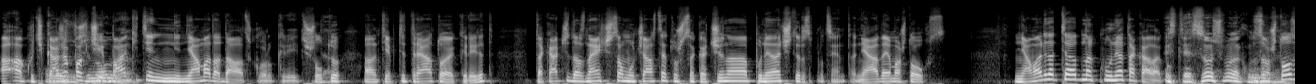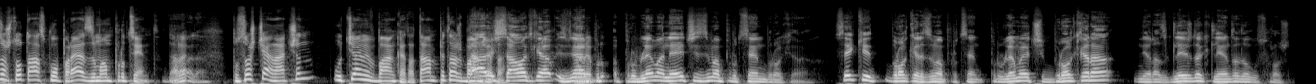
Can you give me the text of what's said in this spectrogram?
А ако ти О, кажа звучи пък, че и да. банките н- няма да дават скоро кредит, защото да. на теб ти трябва този кредит, така че да знаеш, че самоучастието ще се качи на поне на 40%. Няма да имаш толкова. Няма ли да те наклоня така да купиш? Естествено ще ме наклоня. Защо? Защото аз какво правя? Вземам процент. Да, нали? да. По същия начин отиваме в банката. Там питаш Да, банката. виж, само така, извинявай, Нали? про- проблема не е, че взима процент брокера. Всеки брокер взима процент. Проблема е, че брокера не разглежда клиента дългосрочно.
